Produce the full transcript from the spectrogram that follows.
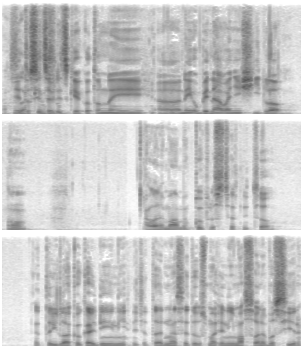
já si Je to sice vždycky jako to nej, uh, nejobjednávanější jídlo, No. Ale nemám jako prostě to, je to jídlo jako každý jiný. Teď je to jedno, jestli je to usmažený maso nebo sír.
